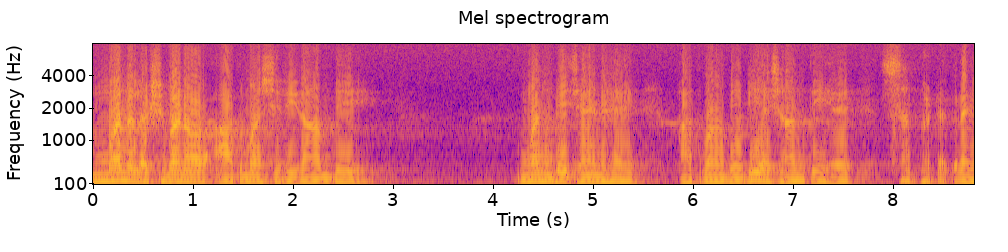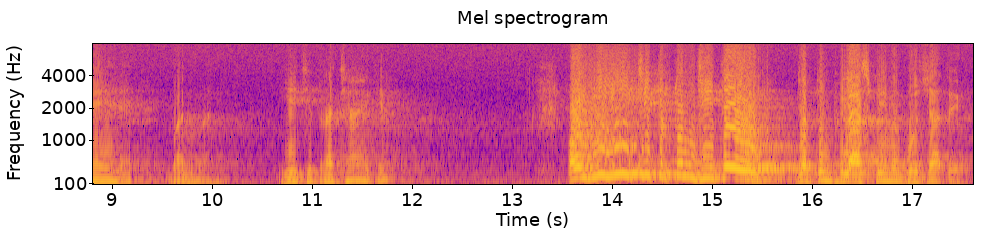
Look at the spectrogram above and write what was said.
मन लक्ष्मण और आत्मा श्री राम भी। मन बेचैन है, आत्मा में भी अशांति है, सब भटक रहे हैं मन मन। ये चित्र अच्छा है क्या? और यही चित्र तुम जीते हो जब तुम फिलॉसफी में घुस जाते हो।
